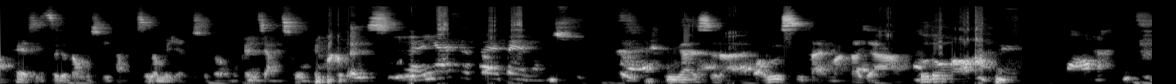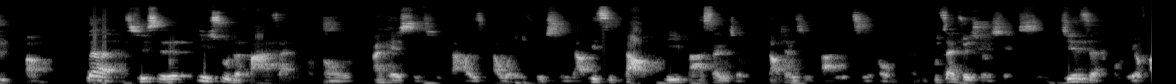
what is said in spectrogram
podcast 这个东西它不是那么严肃的，我们可以讲错没有关系。对，应该是会被容许。对，应该是啦，网络时代嘛，大家多多包涵。包涵。好，那其实艺术的发展从暗黑时期，然后一直到文艺复兴，然后一直到一八三九照相机发明之后，可能不再追求写实。接着我们又发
